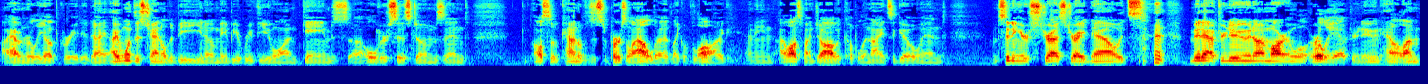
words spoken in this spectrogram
I haven't really upgraded. I, I want this channel to be, you know, maybe a review on games, uh, older systems, and also kind of just a personal outlet, like a vlog. I mean, I lost my job a couple of nights ago and I'm sitting here stressed right now. It's mid-afternoon. I'm well, early afternoon. Hell, I'm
